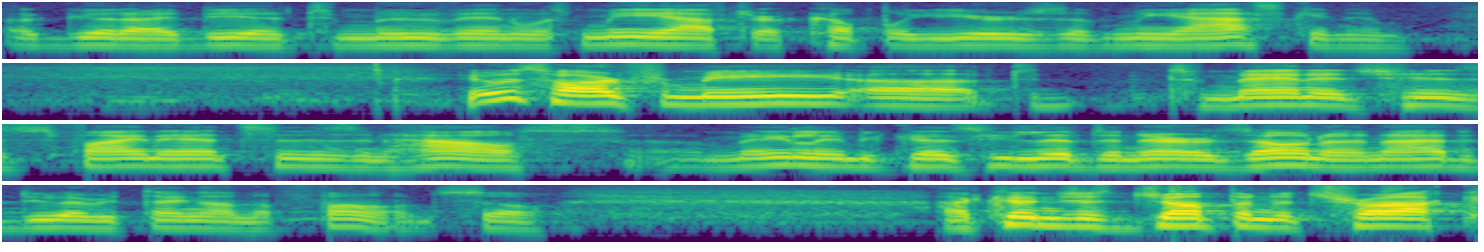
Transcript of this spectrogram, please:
a good idea to move in with me after a couple years of me asking him. It was hard for me uh, to, to manage his finances and house, uh, mainly because he lived in Arizona and I had to do everything on the phone. So I couldn't just jump in the truck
